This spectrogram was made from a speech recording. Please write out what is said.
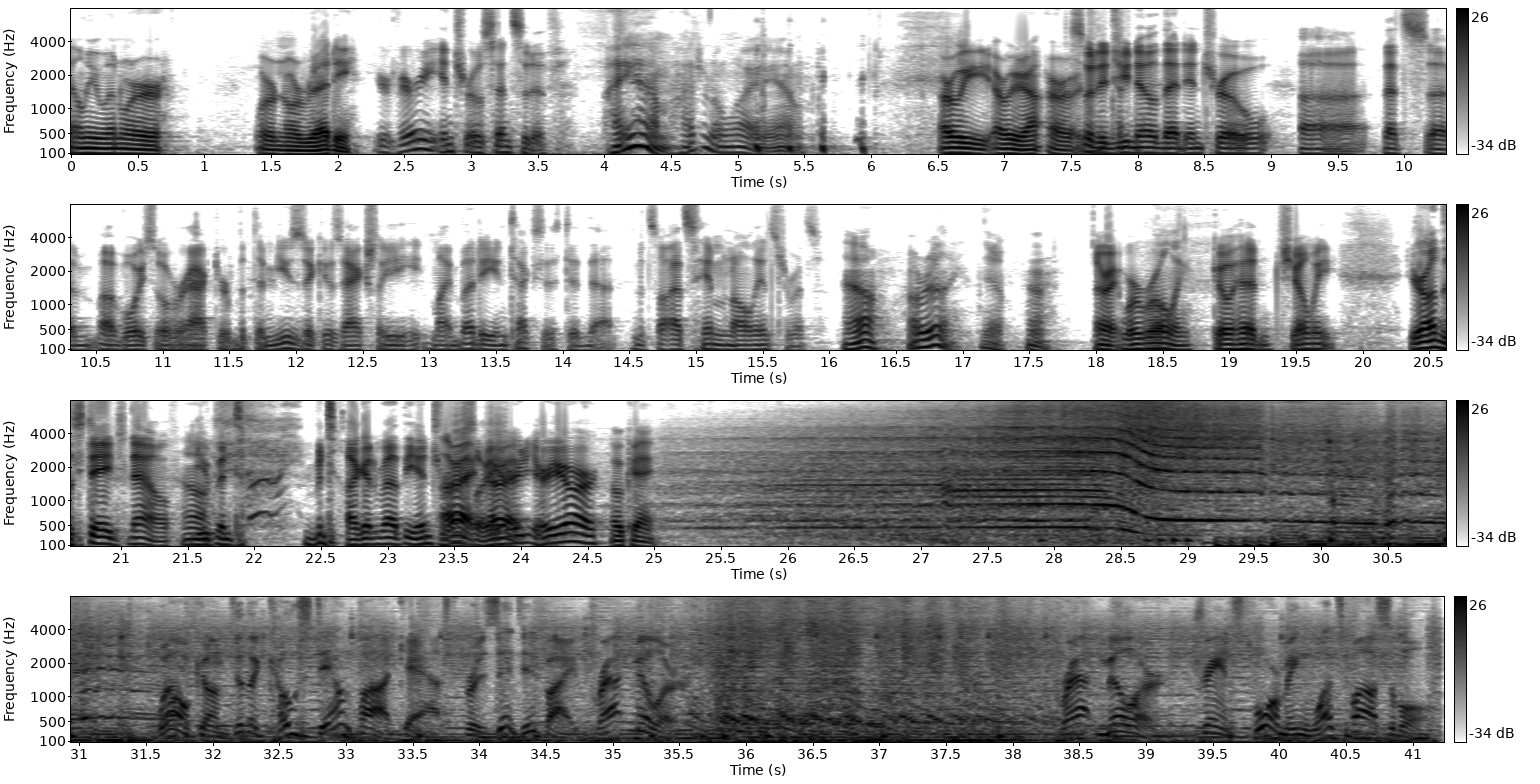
Tell me when we're when we're ready. You're very intro sensitive. I am. I don't know why I am. are we? Are we? Are, So did you know that intro? Uh, that's a, a voiceover actor, but the music is actually my buddy in Texas did that. That's that's him and all the instruments. Oh. Oh, really? Yeah. Huh. All right, we're rolling. Go ahead, and show me. You're on the stage now. Oh. You've been t- you've been talking about the intro, All right, so here, right. here you are. Okay. Welcome to the Coast Down Podcast, presented by Pratt Miller. Pratt Miller, transforming what's possible.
